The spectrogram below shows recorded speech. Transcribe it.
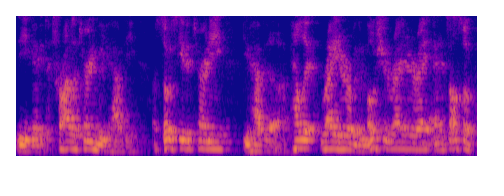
the maybe the trial attorney, but you have the associate attorney, you have the appellate writer or the motion writer, right? And it's also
